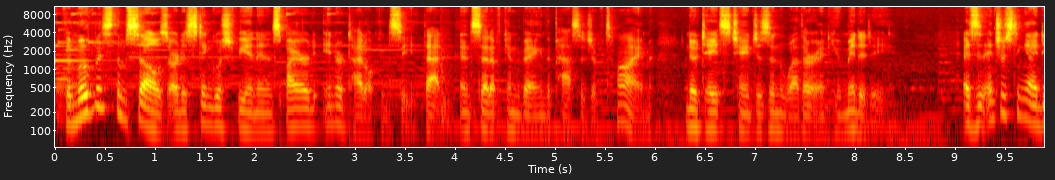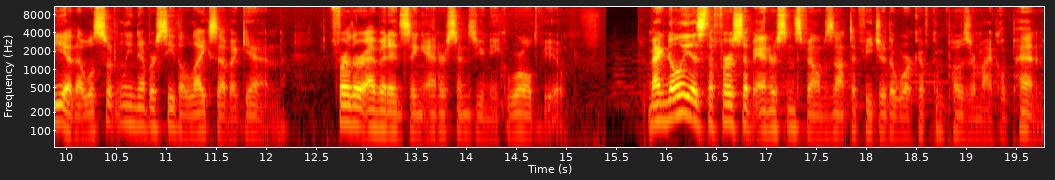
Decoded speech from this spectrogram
The movements themselves are distinguished via an inspired intertitle conceit that, instead of conveying the passage of time, notates changes in weather and humidity. It's an interesting idea that we'll certainly never see the likes of again, further evidencing Anderson's unique worldview. Magnolia is the first of Anderson's films not to feature the work of composer Michael Penn,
